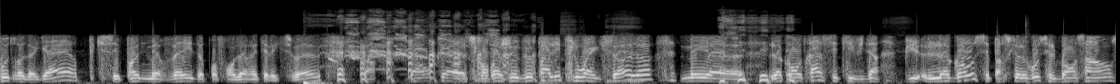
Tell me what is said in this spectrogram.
foudre de guerre, puis que c'est pas une merveille de profondeur intellectuelle. donc, euh, tu comprends, je veux pas aller plus loin que ça, là, mais euh, le contraste, c'est évident. Puis le go, c'est parce que le go, c'est le bon sens.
